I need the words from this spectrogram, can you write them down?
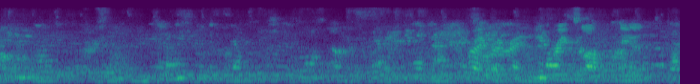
was. Right, right, right. It breaks off the end. I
